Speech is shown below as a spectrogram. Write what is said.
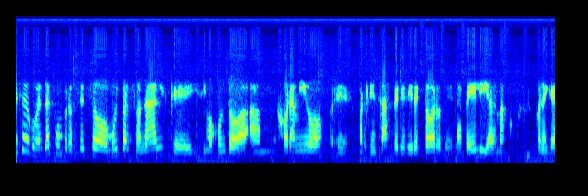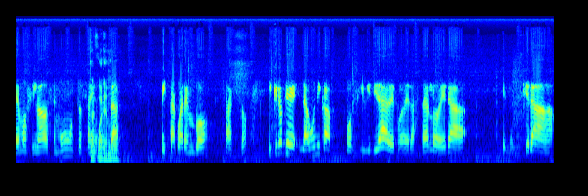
ese documental fue un proceso muy personal que hicimos junto a, a mi mejor amigo eh, Martín Sastre, que es director de la peli y además con el que hemos filmado hace muchos años Tacuarembó. atrás. Mi Tacuarembó, exacto. Y creo que la única posibilidad de poder hacerlo era que lo hiciera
